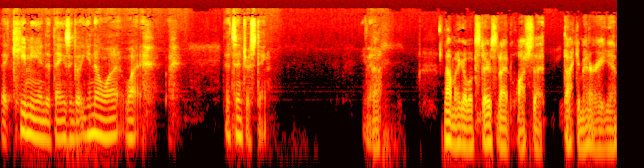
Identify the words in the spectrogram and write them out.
that key me into things and go, you know what, what that's interesting. You know. Now I'm gonna go upstairs tonight and watch that documentary again.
